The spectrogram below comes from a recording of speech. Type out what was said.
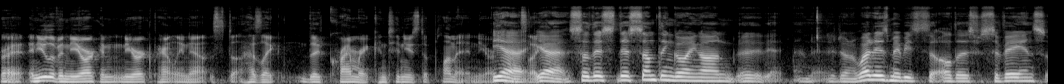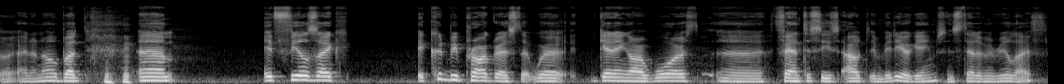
Right, and you live in New York, and New York apparently now still has like the crime rate continues to plummet in New York. Yeah, like, yeah. So there's there's something going on. Uh, and I don't know what it is. Maybe it's all the surveillance, or I don't know. But um, it feels like it could be progress that we're getting our war uh, fantasies out in video games instead of in real life.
